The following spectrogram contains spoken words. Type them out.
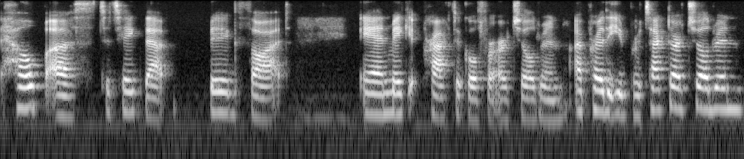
help us to take that big thought and make it practical for our children. I pray that you'd protect our children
